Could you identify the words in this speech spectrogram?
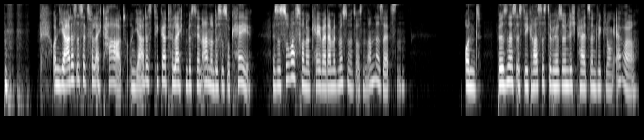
und ja, das ist jetzt vielleicht hart. Und ja, das tickert vielleicht ein bisschen an und das ist okay. Es ist sowas von okay, weil damit müssen wir uns auseinandersetzen. Und Business ist die krasseste Persönlichkeitsentwicklung ever.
